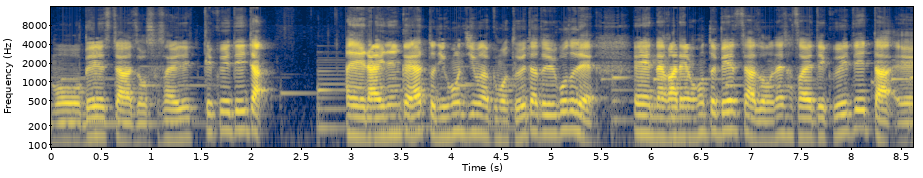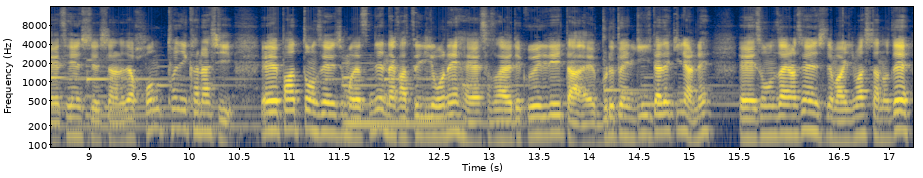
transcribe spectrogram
もうベイスターズを支えてくれていた。えー、来年からやっと日本人枠も取れたということで、えー、長年本当にベイスターズをね、支えてくれていた、えー、選手でしたので、本当に悲しい。えパットン選手もですね、中継ぎをね、え支えてくれていた、えブルペンギータ的なね、え存在の選手でもありましたので、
